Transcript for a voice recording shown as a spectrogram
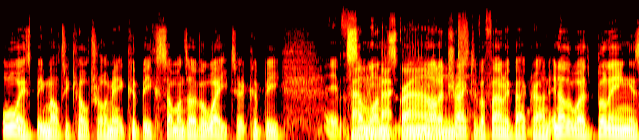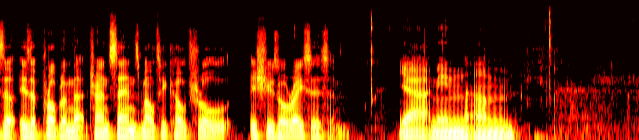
always be multicultural. I mean, it could be someone's overweight, or it could be family someone's background. not attractive, a family background. In other words, bullying is a is a problem that transcends multicultural issues or racism. Yeah, I mean, um,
